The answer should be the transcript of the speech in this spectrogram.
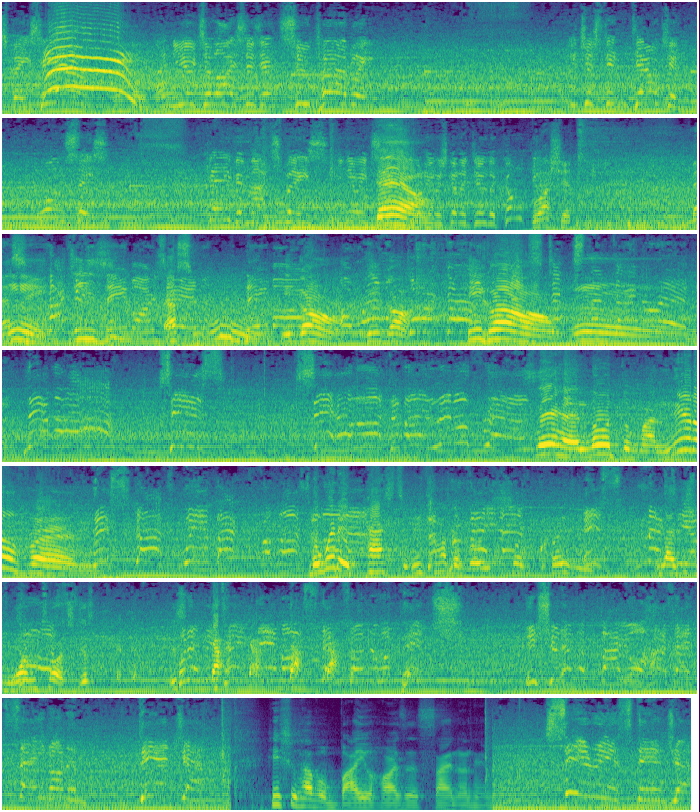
space here. And utilises it superbly. You just didn't doubt him once he gave him that space. He knew exactly Damn. what he was going to do. The goal. Rush it. Messi. Mm, easy. Neymar's That's in. ooh. Neymar He gone. He around gone. Gorka. He gone. Mm. Say hello to my little friend. This starts way back from The way they pass to each The other, bro, is so crazy. is Like just one course. touch, just, just But every time Neymar tap, steps onto a pitch, he should have a biohazard sign on him. Danger! He should have a biohazard sign on him. Serious danger!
